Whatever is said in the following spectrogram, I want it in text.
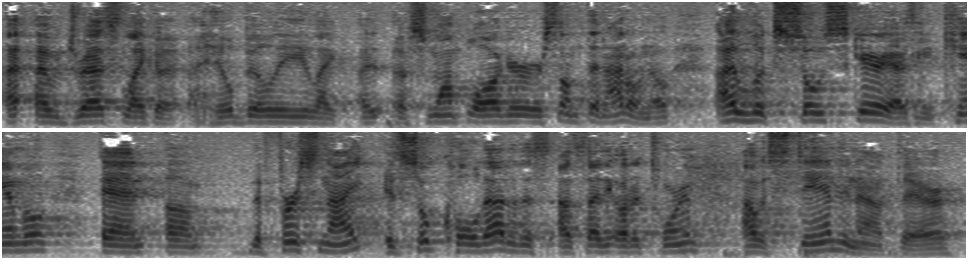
I, I would dress like a, a hillbilly, like a, a, swamp logger or something. I don't know. I looked so scary. I was in camo. And um, the first night, it's so cold out of this outside the auditorium. I was standing out there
